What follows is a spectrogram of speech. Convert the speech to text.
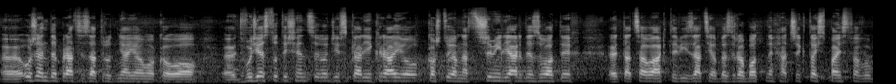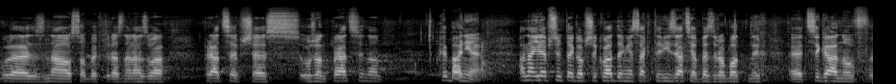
e, urzędy pracy zatrudniają około e, 20 tysięcy ludzi w skali kraju, kosztują nas 3 miliardy złotych, e, ta cała aktywizacja bezrobotnych, a czy ktoś z Państwa w ogóle zna osobę, która znalazła pracę przez Urząd Pracy? No Chyba nie. A najlepszym tego przykładem jest aktywizacja bezrobotnych e, cyganów e,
